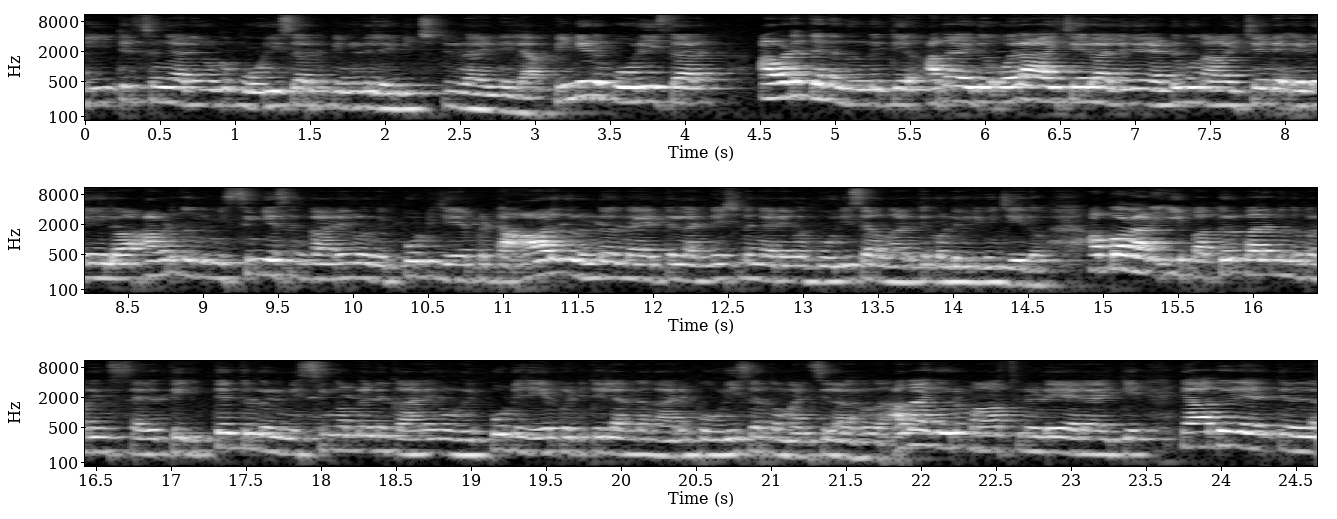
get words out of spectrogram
ഡീറ്റെയിൽസും കാര്യങ്ങൾക്കും പോലീസുകാർക്ക് പിന്നീട് ലഭിച്ചിട്ടുണ്ടായിരുന്നില്ല. പിന്നീട് പോലീസുകാർ അവിടെ തന്നെ നിന്നിട്ട് അതായത് ഒരാഴ്ചയിലോ അല്ലെങ്കിൽ രണ്ട് മൂന്ന് ആഴ്ചയുടെ ഇടയിലോ അവിടെ നിന്ന് മിസ്സിംഗ് കേസും കാര്യങ്ങളും റിപ്പോർട്ട് ചെയ്യപ്പെട്ട ആളുകളുണ്ടോ എന്നായിട്ടുള്ള അന്വേഷണം കാര്യങ്ങളും പോലീസുകാർ നടത്തിക്കൊണ്ടുവരികയും ചെയ്തു. അപ്പോഴാണ് ഈ പത്തൂർപ്പാലം എന്ന് പറയുന്ന സ്ഥലത്ത് ഇത്തരത്തിലുള്ള ഒരു മിസ്സിംഗ് കംപ്ലൈന്റ് കാര്യങ്ങൾ റിപ്പോർട്ട് ചെയ്യപ്പെട്ടിട്ടില്ല എന്ന കാര്യം പോലീസുകാർക്ക് മനസ്സിലാകുന്നത്. അതായത് ഒരു മാസത്തിനിടയിലായിട്ട് യാതൊരു തരത്തിലുള്ള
